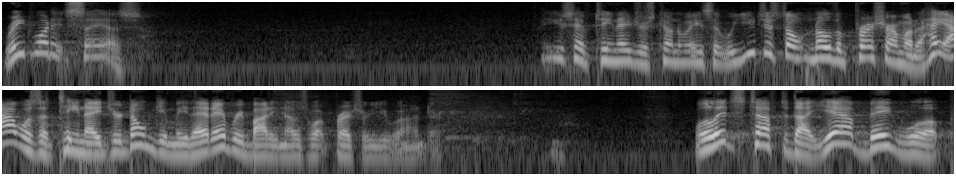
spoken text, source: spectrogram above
read what it says. I used to have teenagers come to me and say, Well, you just don't know the pressure I'm under. Hey, I was a teenager. Don't give me that. Everybody knows what pressure you were under. Well, it's tough today. Yeah, big whoop.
